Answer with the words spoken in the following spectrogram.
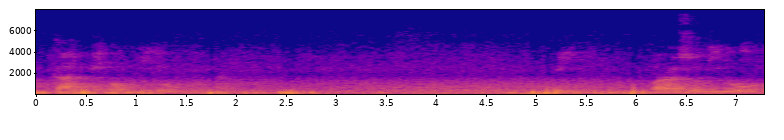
makan, minum, hidup tapi para rasul tidur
